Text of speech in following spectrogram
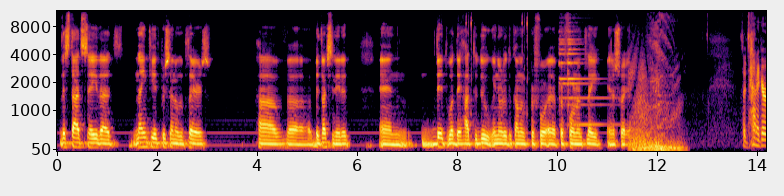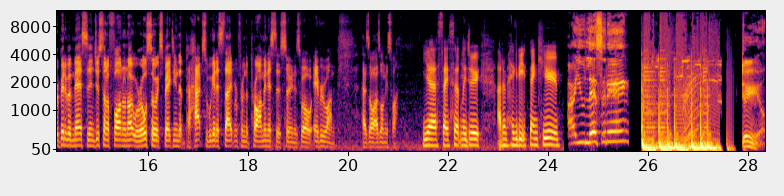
The stats say that 98% of the players have uh, been vaccinated and did what they had to do in order to come and perform, uh, perform and play in Australia. So, Danica, a bit of a mess. And just on a final note, we're also expecting that perhaps we'll get a statement from the Prime Minister soon as well. Everyone has eyes on this one. Yes, they certainly do. Adam Hegarty, thank you. Are you listening? Damn.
